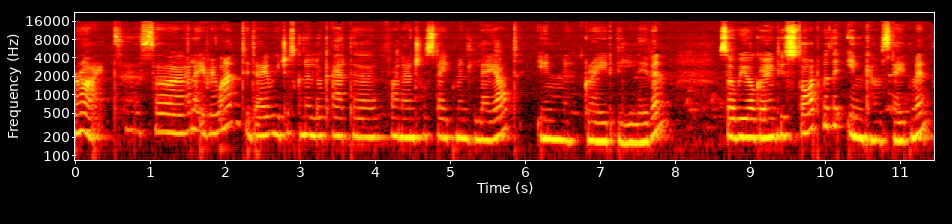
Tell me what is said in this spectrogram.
Right, so hello everyone. Today we're just going to look at the financial statement layout in grade 11. So we are going to start with the income statement.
